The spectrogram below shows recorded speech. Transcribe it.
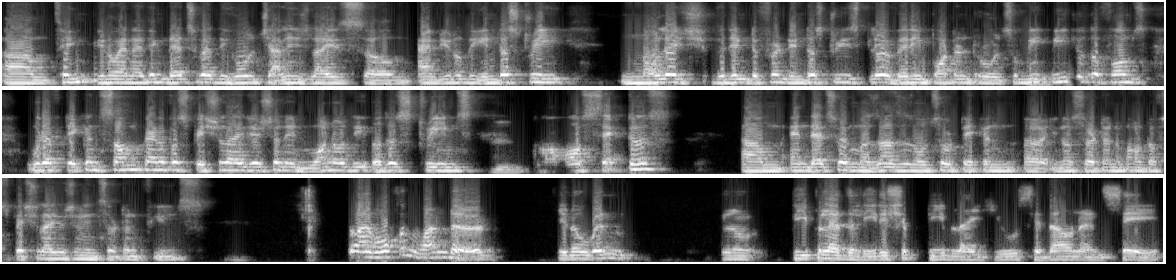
um, thing you know and i think that's where the whole challenge lies um, and you know the industry knowledge within different industries play a very important role. So we, each of the firms would have taken some kind of a specialization in one or the other streams mm. or sectors. Um, and that's where Mazars has also taken, uh, you know, certain amount of specialization in certain fields. So I've often wondered, you know, when, you know, people at the leadership team like you sit down and say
